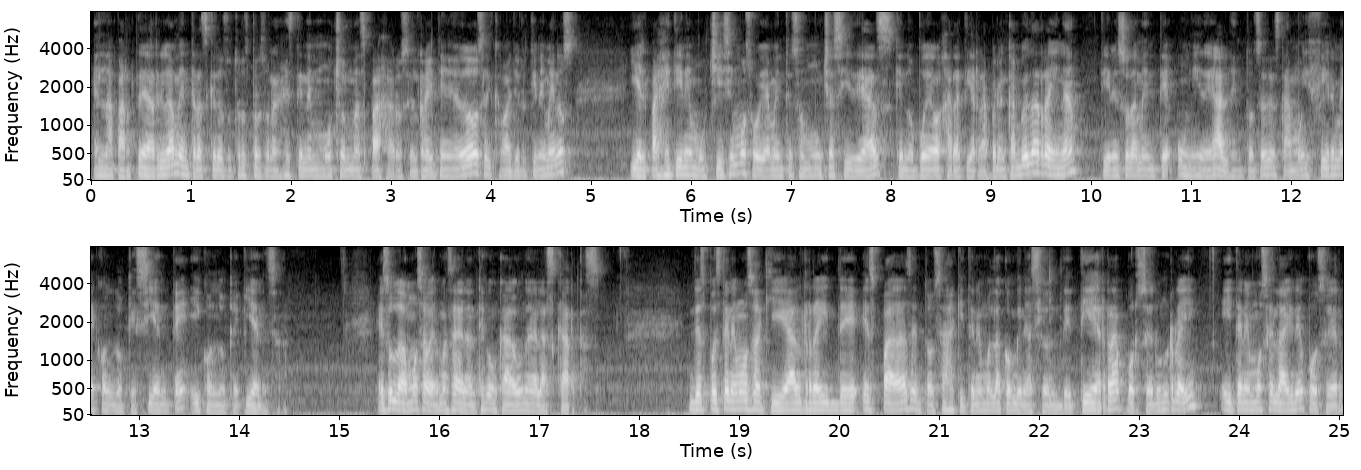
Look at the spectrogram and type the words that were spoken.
en la parte de arriba, mientras que los otros personajes tienen muchos más pájaros. El rey tiene dos, el caballero tiene menos y el paje tiene muchísimos, obviamente son muchas ideas que no puede bajar a tierra, pero en cambio la reina tiene solamente un ideal, entonces está muy firme con lo que siente y con lo que piensa. Eso lo vamos a ver más adelante con cada una de las cartas. Después tenemos aquí al rey de espadas, entonces aquí tenemos la combinación de tierra por ser un rey y tenemos el aire por ser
